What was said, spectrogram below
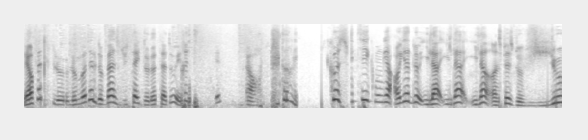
Et en fait, le, le modèle de base du Tide de Lotado est très stylé. Alors, putain, les cosmétiques, mon gars, regarde-le, il a, il a, il a un espèce de vieux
